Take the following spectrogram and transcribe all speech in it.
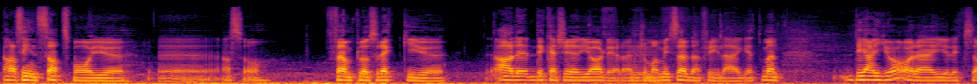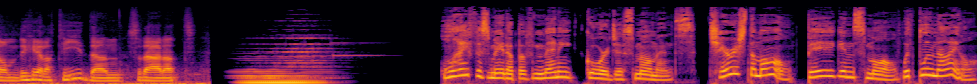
hans insats var ju eh, alltså 5 plus räcker ju. Ja det, det kanske gör det då, eftersom mm. man missar det där friläget. Men det han gör är ju liksom, det är hela tiden sådär att Life is made up of many gorgeous moments. Cherish them all, big and small, with Blue Nile.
